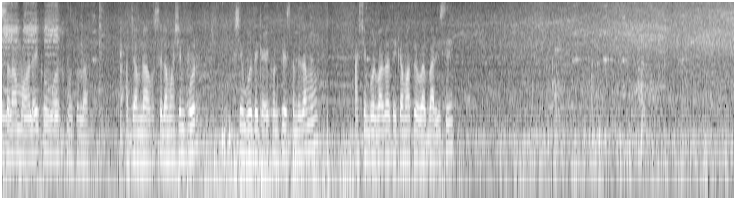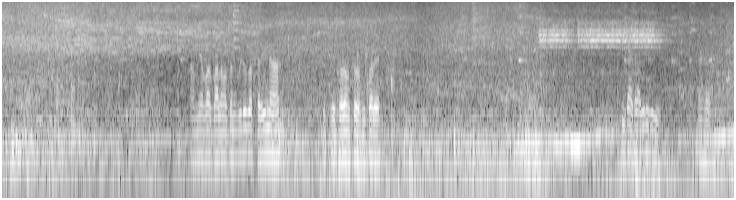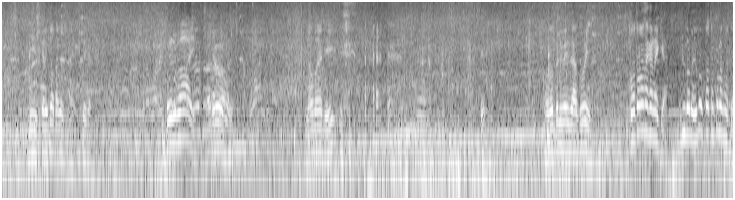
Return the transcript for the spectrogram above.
আসসালামু আলাইকুম রহমতুল্লাহ। আজ আমরা বসছিলাম হাসিমপুর হাসিমপুর থেকে এখন ফেস করতে যাব। হাসিমপুর বাজার থেকে মাত্র বাড়িছি আমি আবার ভালো মতন ভিডিও করতে পারি না। একটু সরম সরম করে। দেখি প্লিজ কেন কত কথা খেলা কত কোলা কত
